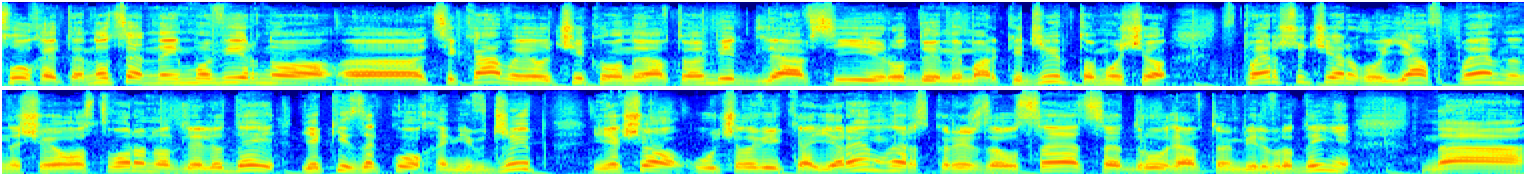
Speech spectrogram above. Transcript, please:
Слухайте, ну це неймовірно е, цікавий очікуваний автомобіль для всієї родини марки Jeep, тому що в першу чергу я впевнений, що його створено для людей, які закохані в джип. І якщо у чоловіка є Wrangler, скоріш за усе, це другий автомобіль в родині, на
